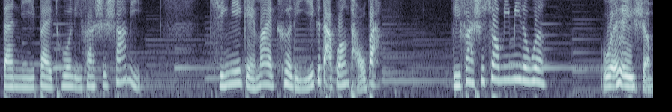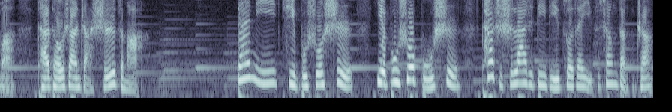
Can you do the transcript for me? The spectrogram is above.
丹尼拜托理发师沙米：“请你给麦克理一个大光头吧。”理发师笑眯眯地问：“为什么他头上长虱子吗？”丹尼既不说是，也不说不是，他只是拉着弟弟坐在椅子上等着。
